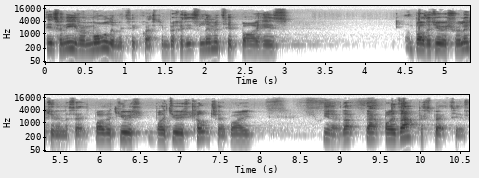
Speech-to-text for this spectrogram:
it's an even more limited question because it's limited by his by the Jewish religion in a sense, by the Jewish by Jewish culture, by you know that that by that perspective.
